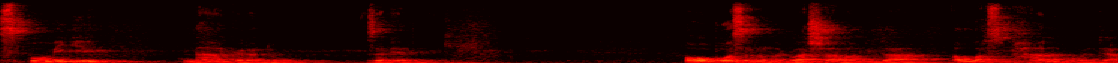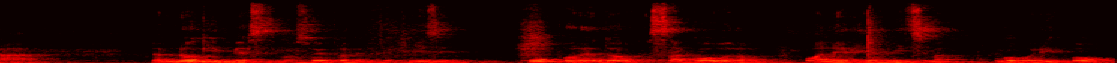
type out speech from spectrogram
spominje nagradu za vjernike. Ovo posebno naglašavam da Allah subhanahu wa ta'ala na mnogim mjestima u svojoj plemenitoj knjizi uporedo sa govorom o nevjernicima govori o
